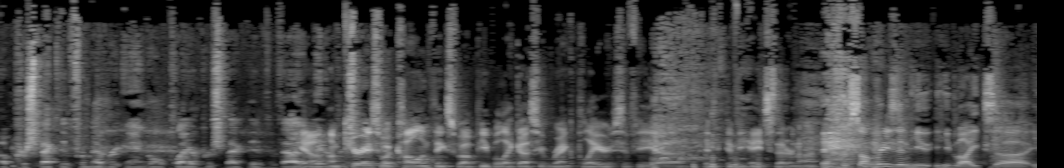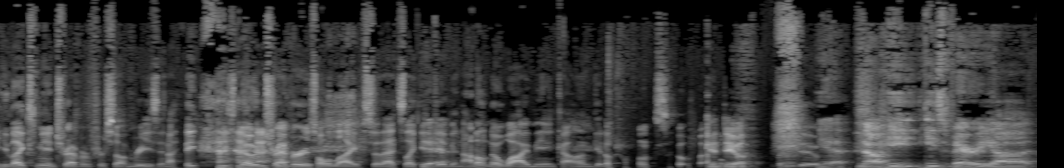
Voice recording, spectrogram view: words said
a perspective from every angle, player perspective, evaluator. Yeah, I'm curious what. Colin thinks about people like us who rank players. If he uh, if, if he hates that or not. For some reason, he he likes uh, he likes me and Trevor. For some reason, I think he's known Trevor his whole life, so that's like a Yeah. given. I don't know why me and Colin get along so well. Good deal. do. Yeah, no, he he's very. Uh,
